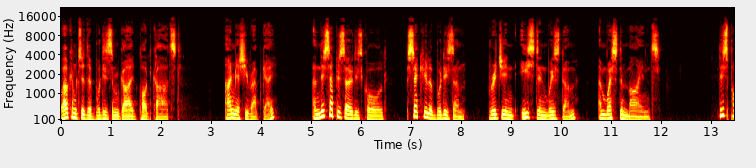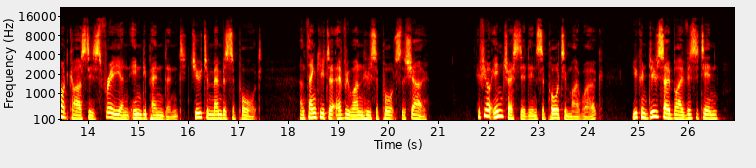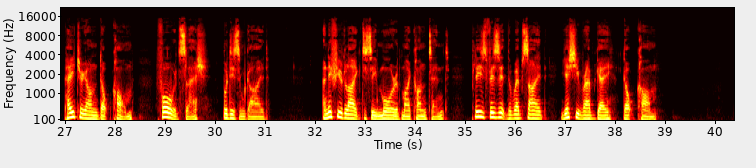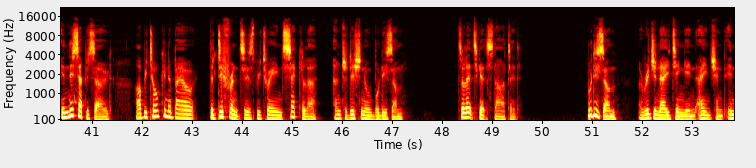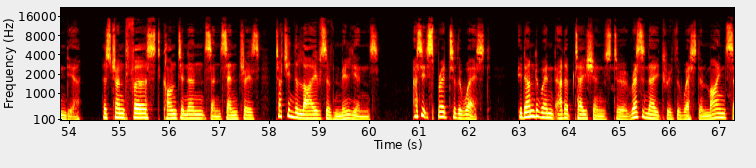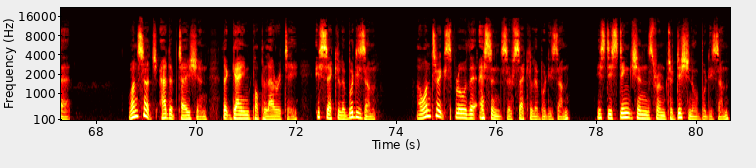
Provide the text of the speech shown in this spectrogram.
Welcome to the Buddhism Guide podcast. I'm Yeshe Rabgye, and this episode is called Secular Buddhism Bridging Eastern Wisdom and Western Minds. This podcast is free and independent due to member support, and thank you to everyone who supports the show. If you're interested in supporting my work, you can do so by visiting patreon.com forward slash Buddhism Guide. And if you'd like to see more of my content, please visit the website yesherabgye.com. In this episode, I'll be talking about the differences between secular and traditional Buddhism. So let's get started. Buddhism, originating in ancient India, has traversed continents and centuries touching the lives of millions. As it spread to the West, it underwent adaptations to resonate with the Western mindset. One such adaptation that gained popularity is secular Buddhism. I want to explore the essence of secular Buddhism, its distinctions from traditional Buddhism,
